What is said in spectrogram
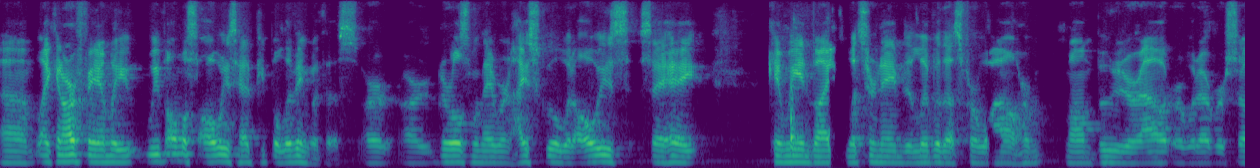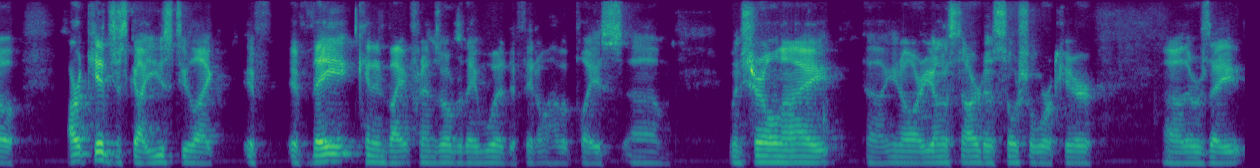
um, like in our family, we've almost always had people living with us. Our, our girls, when they were in high school, would always say, Hey, can we invite what's her name to live with us for a while? Her mom booted her out or whatever. So our kids just got used to like, if, if they can invite friends over, they would if they don't have a place. Um, when Cheryl and I, uh, you know, our youngest daughter does social work here. Uh, there was a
